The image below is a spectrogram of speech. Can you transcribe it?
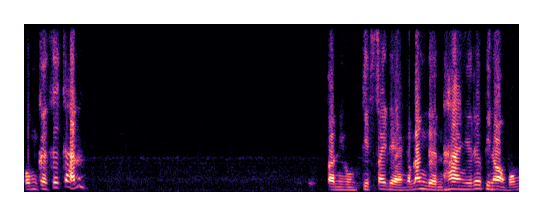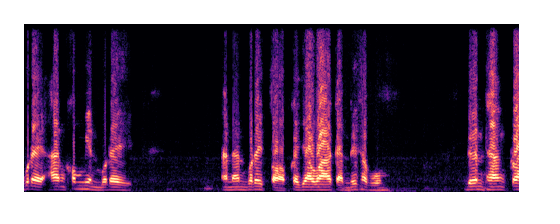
ผมก็คือกัน ตอนนี้ผมติดไฟแดงกำลังเดินทางอยู่เด้วยพี่น้อง ผมบ่ได้อ่านคอมเมนต์บ่ได้อันนั้นบ่ได้ตอบกบยาวากันด้วยครับผม เดินทางไกล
